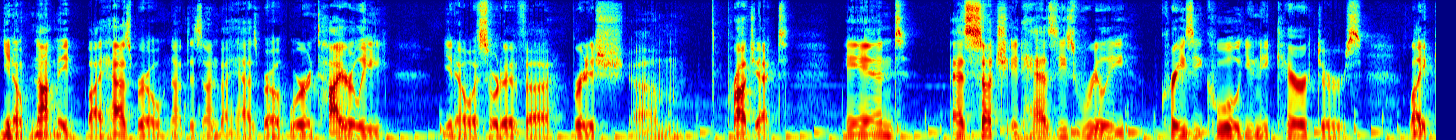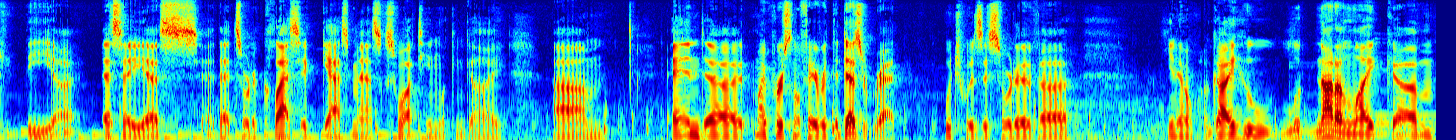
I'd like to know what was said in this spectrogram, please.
you know, not made by Hasbro, not designed by Hasbro, were entirely, you know, a sort of uh, British um, project. And as such, it has these really crazy, cool, unique characters like the uh, SAS, uh, that sort of classic gas mask SWAT team looking guy. Um, and uh, my personal favorite, the Desert Rat, which was a sort of uh, you know, a guy who looked not unlike um,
